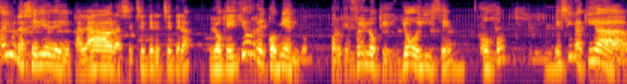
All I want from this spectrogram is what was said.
Hay una serie de palabras, etcétera, etcétera. Lo que yo recomiendo, porque fue lo que yo hice, ojo, es ir aquí a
